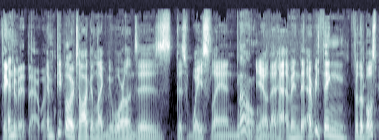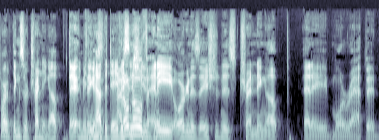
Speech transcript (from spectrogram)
think And- of it that way. And people are talking like New Orleans is this wasteland. No. you know that. Ha- I mean, the, everything for the most part, things are trending up. There- I mean, you have the Davis. I don't know issue, if but- any organization is trending up at a more rapid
